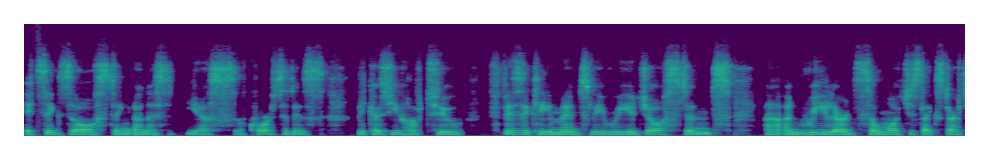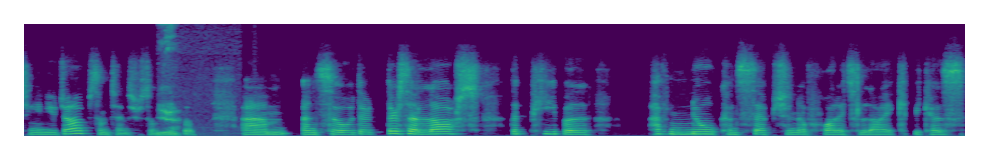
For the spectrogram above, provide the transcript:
it's exhausting. And I said, yes of course it is because you have to physically and mentally readjust and uh, and relearn so much. It's like starting a new job sometimes for some yeah. people. Um, and so there, there's a lot that people have no conception of what it's like because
